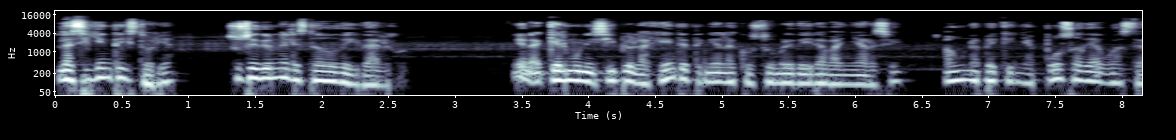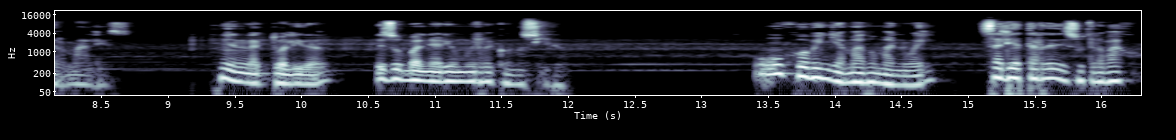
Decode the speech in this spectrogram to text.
La siguiente historia sucedió en el estado de Hidalgo. En aquel municipio la gente tenía la costumbre de ir a bañarse a una pequeña poza de aguas termales. En la actualidad es un balneario muy reconocido. Un joven llamado Manuel salía tarde de su trabajo.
